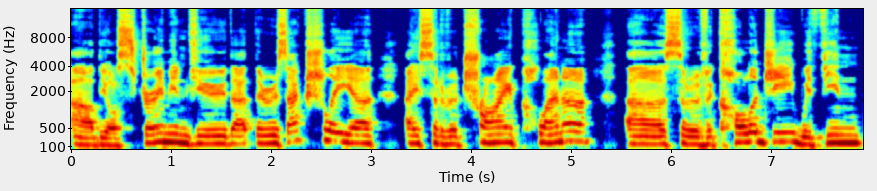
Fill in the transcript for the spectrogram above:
uh, the Australian view that there is actually a, a sort of a triplanar uh, sort of ecology within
